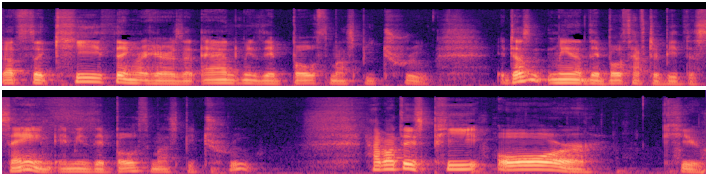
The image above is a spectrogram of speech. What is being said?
That's the key thing right here is that and means they both must be true. It doesn't mean that they both have to be the same. It means they both must be true. How about this? P or Q.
